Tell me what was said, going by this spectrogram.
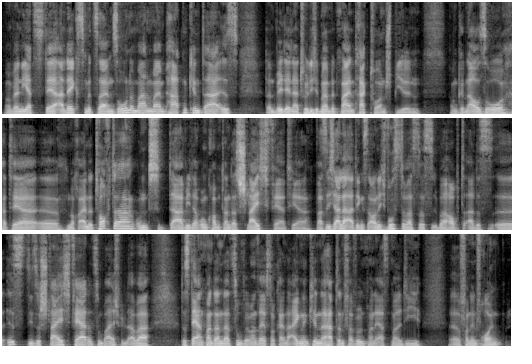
Und wenn jetzt der Alex mit seinem Sohnemann, meinem Patenkind da ist, dann will der natürlich immer mit meinen Traktoren spielen. Und genauso hat er äh, noch eine Tochter und da wiederum kommt dann das Schleichpferd her. Was ich allerdings auch nicht wusste, was das überhaupt alles äh, ist, diese Schleichpferde zum Beispiel, aber das lernt man dann dazu. Wenn man selbst noch keine eigenen Kinder hat, dann verwöhnt man erstmal die äh, von den Freunden.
